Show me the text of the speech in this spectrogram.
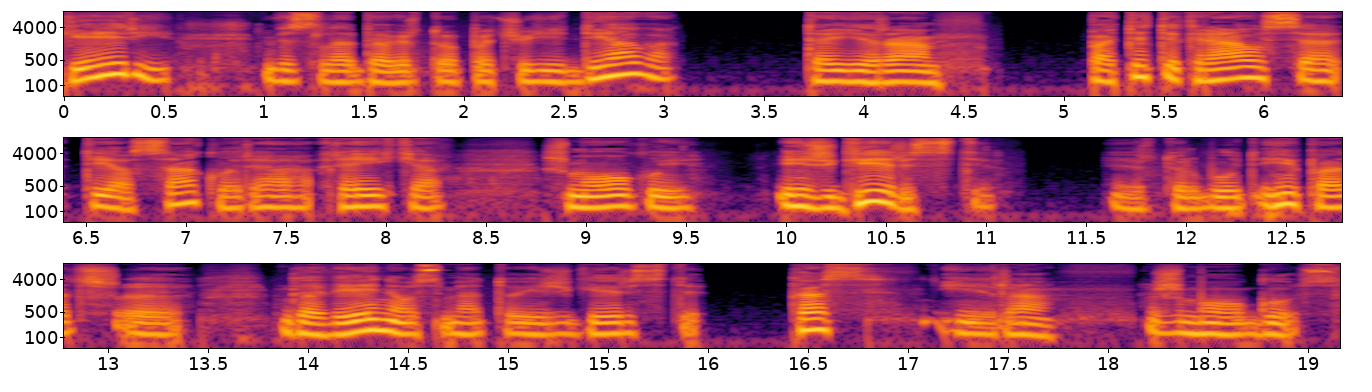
gėrį vis labiau ir tuo pačiu į Dievą. Tai yra pati tikriausia tiesa, kurią reikia žmogui išgirsti. Ir turbūt ypač e, gavėniaus metu išgirsti, kas yra žmogus.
